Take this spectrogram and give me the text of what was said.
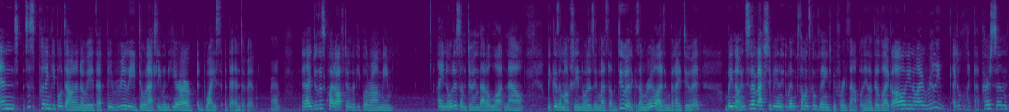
and just putting people down in a way that they really don't actually even hear our advice at the end of it, right? And I do this quite often with the people around me. I notice I'm doing that a lot now because I'm actually noticing myself do it because I'm realizing that I do it. But you know, instead of actually being when someone's complaining to me, for example, you know, they'll be like, "Oh, you know, I really I don't like that person.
